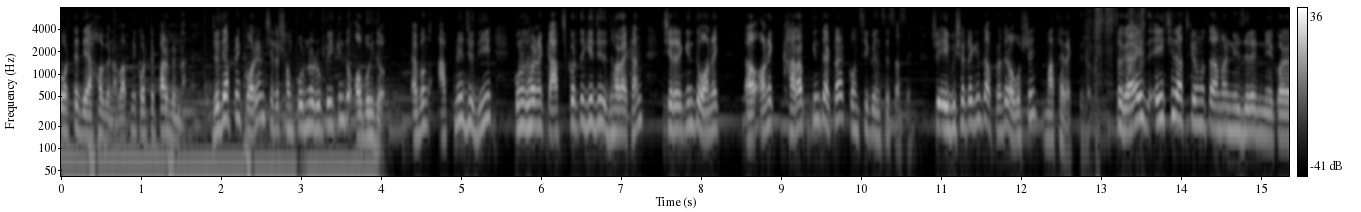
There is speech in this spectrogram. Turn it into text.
করতে দেওয়া হবে না বা আপনি করতে পারবেন না। যদি আপনি করেন, সেটা সম্পূর্ণরূপেই কিন্তু অবৈধ। এবং আপনি যদি কোনো ধরনের কাজ করতে গিয়ে যদি ধরা খান সেটার কিন্তু অনেক অনেক খারাপ কিন্তু একটা কনসিকুয়েন্সেস আছে। সো এই বিষয়টা কিন্তু আপনাদের অবশ্যই মাথায় রাখতে হবে। সো গাইজ এই ছিল আজকের মতো আমার নিউজিল্যান্ড নিয়ে করা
